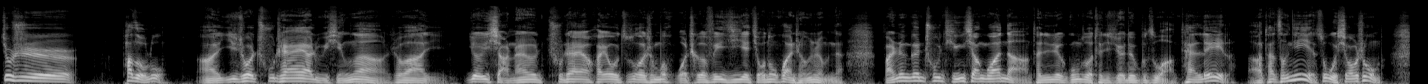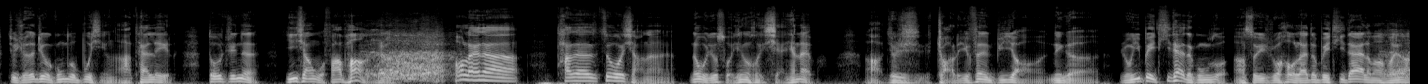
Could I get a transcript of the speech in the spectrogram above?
就是怕走路啊！一说出差呀、旅行啊，是吧？又想着出差，还有坐什么火车、飞机、交通换乘什么的，反正跟出行相关的，他就这个工作他就绝对不做，太累了啊！他曾经也做过销售嘛，就觉得这个工作不行啊，太累了，都真的影响我发胖，是吧？后来呢，他在最后想呢，那我就索性会闲下来吧。啊，就是找了一份比较那个容易被替代的工作啊，所以说后来都被替代了嘛，朋友。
